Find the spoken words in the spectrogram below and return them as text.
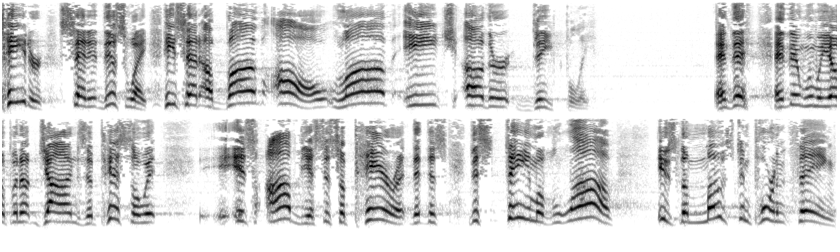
Peter said it this way He said, Above all, love each other deeply. And then, and then when we open up John's epistle, it, it's obvious, it's apparent that this, this theme of love is the most important thing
